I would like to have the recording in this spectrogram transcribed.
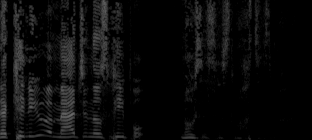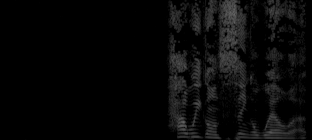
Now, can you imagine those people? Moses has lost his mind. How are we going to sing a well up?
